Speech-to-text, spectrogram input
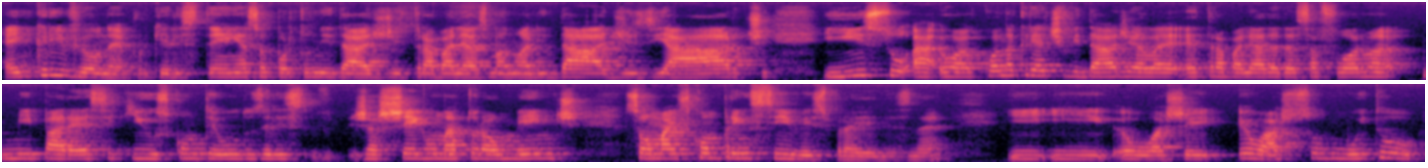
é incrível, né? Porque eles têm essa oportunidade de trabalhar as manualidades e a arte. E isso, a, a, quando a criatividade ela é, é trabalhada dessa forma, me parece que os conteúdos eles já chegam naturalmente, são mais compreensíveis para eles, né? E, e eu achei, eu acho muito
